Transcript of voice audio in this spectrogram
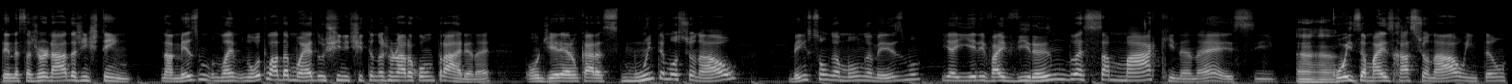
tendo essa jornada, a gente tem na mesmo, no outro lado da moeda o Shinichi tendo a jornada contrária, né? Onde ele era um cara muito emocional, bem songamonga mesmo, e aí ele vai virando essa máquina, né? Esse Aham. coisa mais racional, então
